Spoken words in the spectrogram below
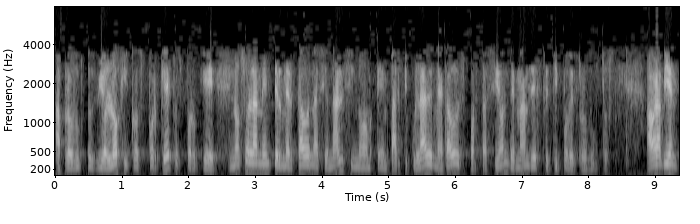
a productos biológicos. ¿Por qué? Pues porque no solamente el mercado nacional, sino en particular el mercado de exportación demanda este tipo de productos. Ahora bien,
